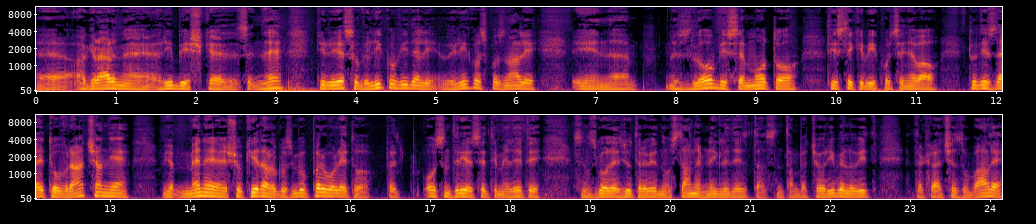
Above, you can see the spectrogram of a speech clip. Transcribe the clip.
e, agrarne, ribiške, ne, ti ljudje so veliko videli, veliko spoznali in e, zelo bi se moto tisti, ki bi jih podcenjeval. Tudi zdaj to vračanje, mene je šokiralo, ko sem bil prvo leto 38 leti sem zgodaj zjutraj vedno vstanem, ne glede, da sem tam pač ribe loviti, takrat čez obale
